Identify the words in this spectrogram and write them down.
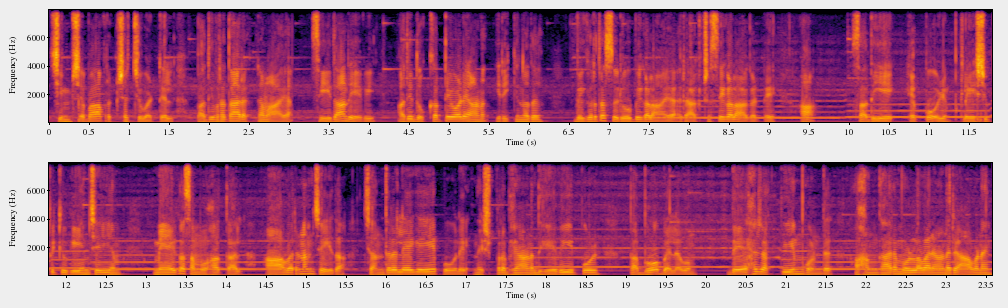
ശിംശഭാ വൃക്ഷച്ചുവട്ടിൽ പതിവ്രതാരത്നമായ സീതാദേവി അതിദുഃഖത്തോടെയാണ് ഇരിക്കുന്നത്. വികൃത സ്വരൂപികളായ രാക്ഷസികളാകട്ടെ ആ സതിയെ എപ്പോഴും ക്ലേശിപ്പിക്കുകയും ചെയ്യും. മേഘസമൂഹത്താൽ ആവരണം ചെയ്ത ചന്ദ്രലേഖയെ പോലെ നിഷ്പ്രഭയാണ് ദേവി ഇപ്പോൾ. തപോബലവും ദേഹശക്തിയും കൊണ്ട് അഹങ്കാരമുള്ളവനാണ് രാവണൻ.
